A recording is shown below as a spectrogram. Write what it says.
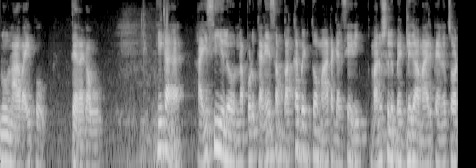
నువ్వు నా వైపు తిరగవు. ఇక ఐసీయూలో ఉన్నప్పుడు కనీసం పక్క బెడ్తో మాట కలిసేది మనుషులు బెడ్లుగా మారిపోయిన చోట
